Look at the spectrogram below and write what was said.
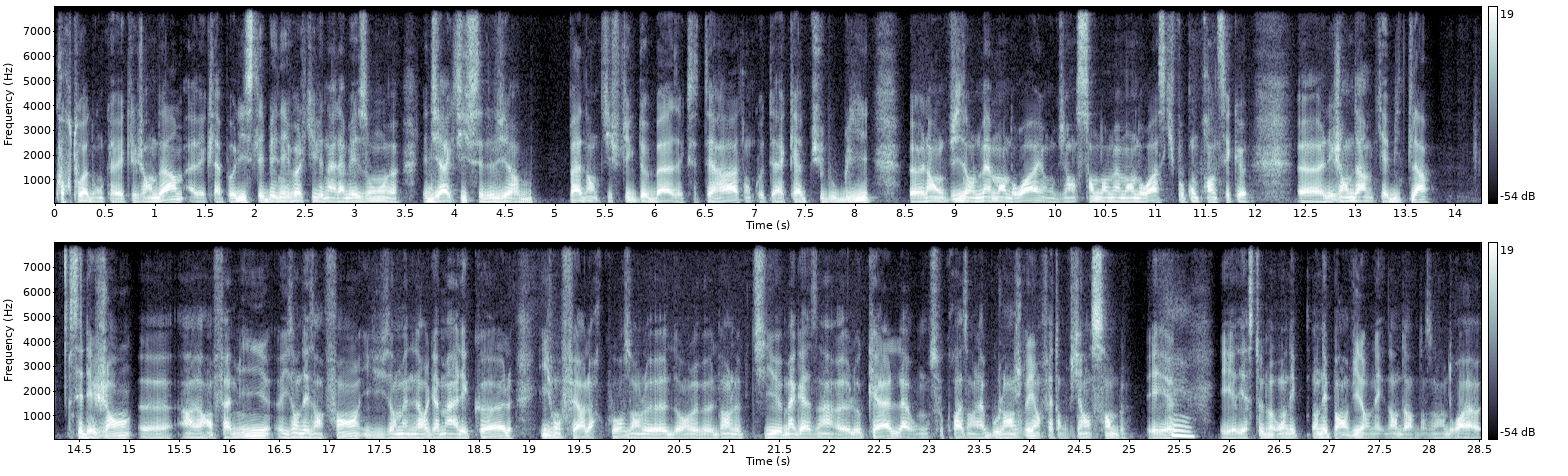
courtois donc avec les gendarmes, avec la police, les bénévoles qui viennent à la maison. Euh, les directives, c'est de dire pas d'antiflic de base, etc. Ton côté à cap, tu l'oublies. Euh, là, on vit dans le même endroit et on vit ensemble dans le même endroit. Ce qu'il faut comprendre, c'est que euh, les gendarmes qui habitent là, c'est des gens euh, en famille, ils ont des enfants, ils emmènent leurs gamins à l'école, ils vont faire leurs courses dans le, dans le, dans le petit magasin euh, local, là où on se croise dans la boulangerie, en fait on vit ensemble. Et, mm. et, et on n'est on n'est pas en ville, on est dans, dans, dans un endroit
